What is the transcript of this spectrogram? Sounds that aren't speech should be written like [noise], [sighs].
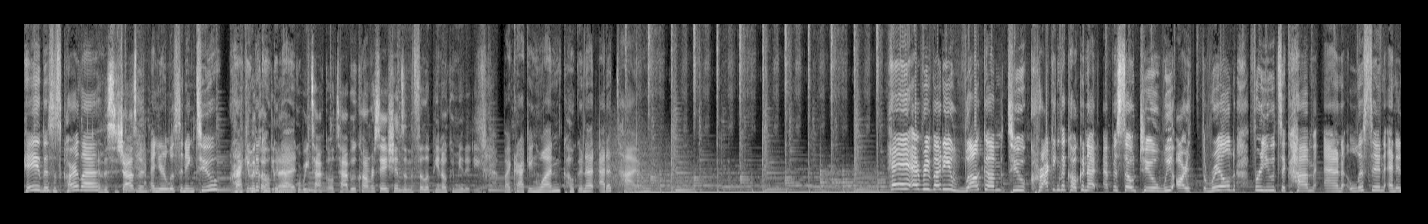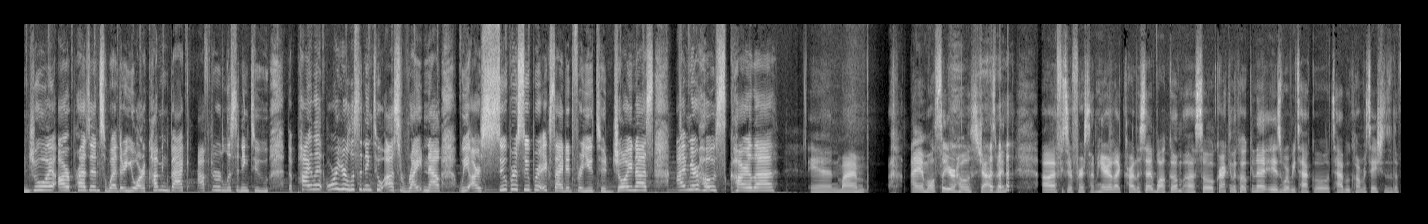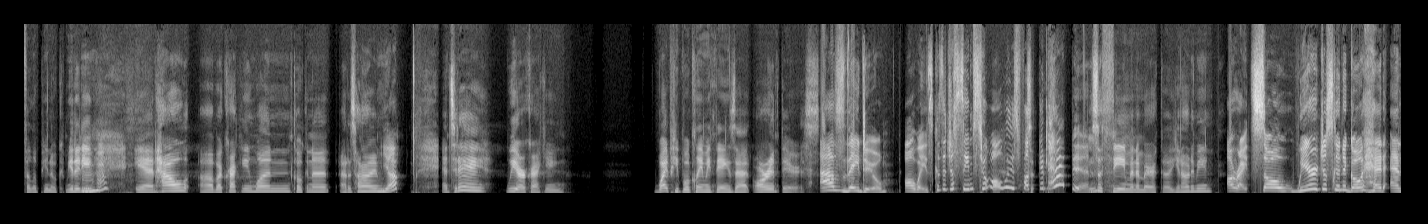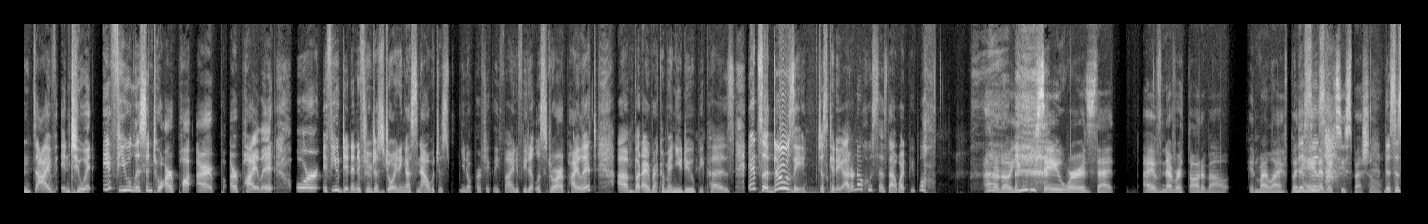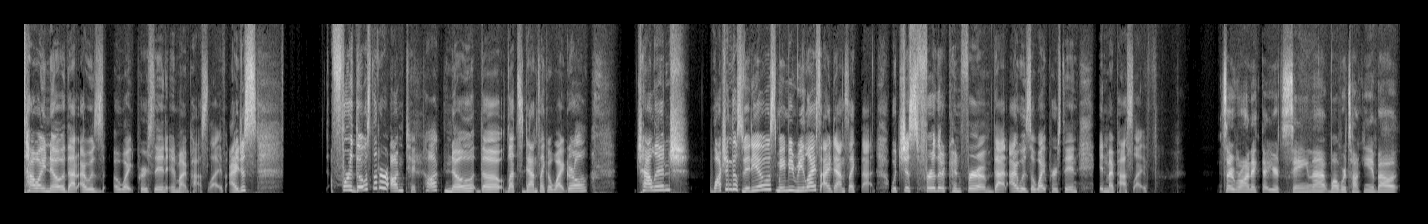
Hey, this is Carla. And this is Jasmine. And you're listening to Cracking, the, the coconut, coconut, where we tackle taboo conversations in the Filipino community by cracking one coconut at a time. Everybody. Welcome to Cracking the Coconut episode 2. We are thrilled for you to come and listen and enjoy our presence, whether you are coming back after listening to the pilot or you're listening to us right now. We are super, super excited for you to join us. I'm your host, Carla. And my I am also your host, Jasmine. [laughs] uh, if it's your first time here, like Carla said, welcome. Uh, so, Cracking the Coconut is where we tackle taboo conversations in the Filipino community mm-hmm. and how uh, by cracking one coconut at a time. Yep. And today we are cracking white people claiming things that aren't theirs. As they do always because it just seems to always fucking happen. It's a theme in America, you know what I mean? All right, so we're just gonna go ahead and dive into it. If you listen to our po- our our pilot, or if you didn't, if you're just joining us now, which is you know perfectly fine if you didn't listen to our pilot, um, but I recommend you do because it's a doozy. Just kidding. I don't know who says that. White people. [laughs] I don't know. You say words that I have never thought about in my life. But this hey, is, that makes you special. This is how I know that I was a white person in my past life. I just for those that are on TikTok, know the let's dance like a white girl challenge. Watching those videos made me realize I dance like that, which just further confirmed that I was a white person in my past life. It's ironic that you're saying that while we're talking about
